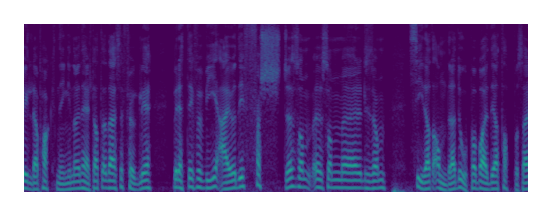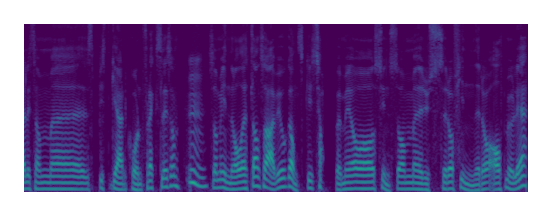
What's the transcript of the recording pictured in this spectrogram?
bilde av pakningen og i det hele tatt. Det er selvfølgelig berettiget, for vi er jo de første som, eh, som eh, liksom sier at andre er dopa bare de har tatt på seg liksom spist gæren cornflakes, liksom. Som inneholder et eller annet. Så er vi jo ganske kjappe med å synse om russere og finner og alt mulig.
